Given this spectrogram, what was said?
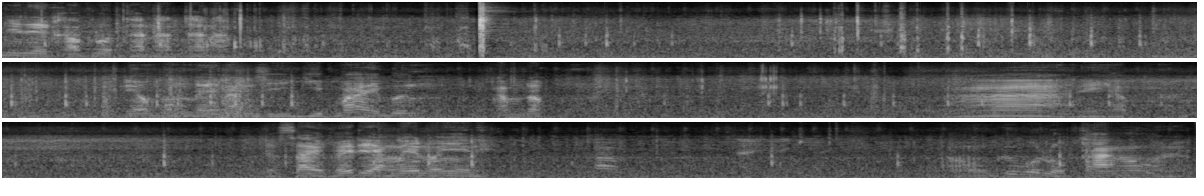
นี่เลยครับรถถนัดถนัด เดี๋ยวผมได้นั่นสิหยิบมาให้เบิ้งน้ำดอกอ่านี่ครับ จะใส่ไฟแดงเลยหน่อยนี่เอาคือว่าหลบทางเขาเนี่ย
